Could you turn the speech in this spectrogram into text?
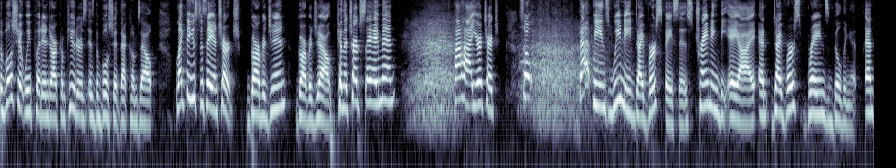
the bullshit we put into our computers is the bullshit that comes out. Like they used to say in church garbage in, garbage out. Can the church say amen? Amen. Ha ha, you're a church. So that means we need diverse faces training the AI and diverse brains building it. And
